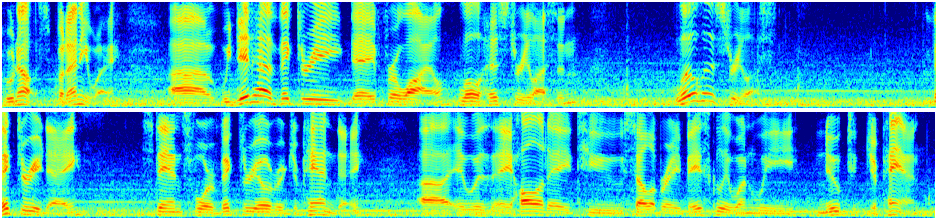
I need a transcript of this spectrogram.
who knows? But anyway, uh, we did have Victory Day for a while. Little history lesson. Little history lesson. Victory Day stands for Victory over Japan Day. Uh, it was a holiday to celebrate basically when we nuked Japan.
